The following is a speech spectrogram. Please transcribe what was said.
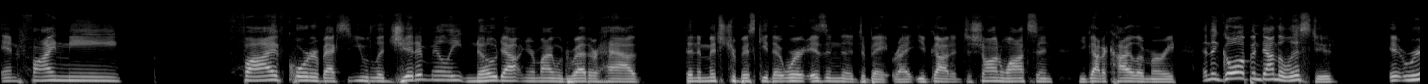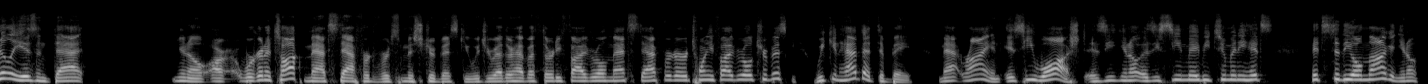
and find me five quarterbacks that you legitimately, no doubt in your mind, would rather have than a Mitch Trubisky that where it is in the debate, right? You've got a Deshaun Watson, you got a Kyler Murray, and then go up and down the list, dude. It really isn't that you know, are we're going to talk Matt Stafford versus Mitch Trubisky. Would you rather have a 35 year old Matt Stafford or a 25 year old Trubisky? We can have that debate. Matt Ryan, is he washed? Is he, you know, has he seen maybe too many hits hits to the old noggin? You know,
